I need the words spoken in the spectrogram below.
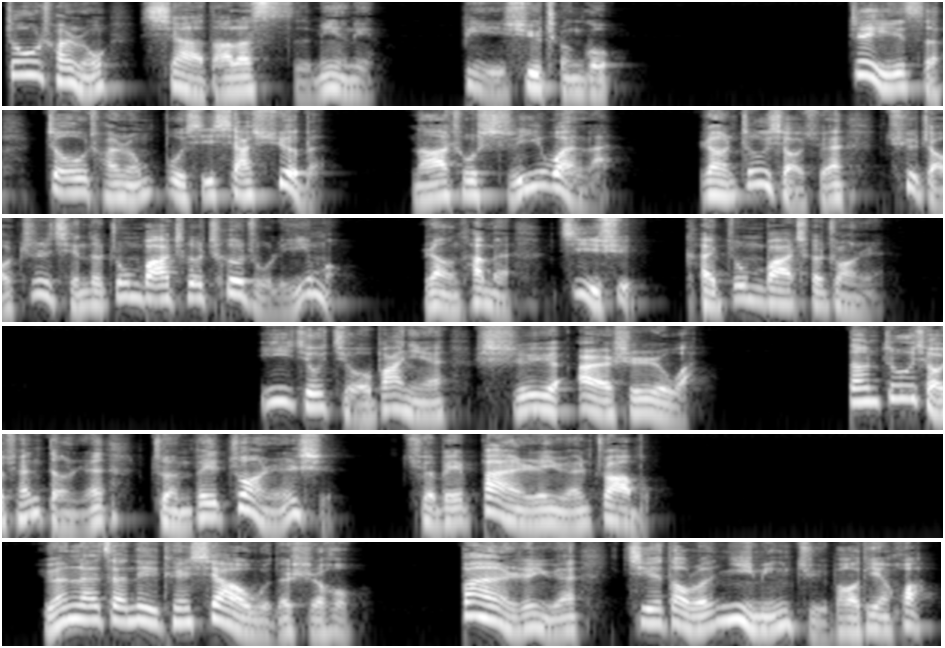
周传荣下达了死命令，必须成功。这一次，周传荣不惜下血本，拿出十一万来，让周小泉去找之前的中巴车车主李某，让他们继续开中巴车撞人。一九九八年十月二十日晚，当周小泉等人准备撞人时，却被办案人员抓捕。原来，在那天下午的时候，办案人员接到了匿名举报电话，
